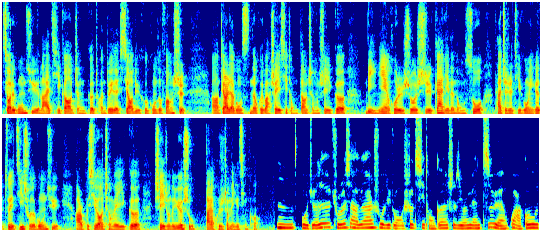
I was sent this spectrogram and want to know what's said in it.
效率工具来提高整个团队的效率和工作方式，啊，第二家公司呢会把设计系统当成是一个理念或者说是概念的浓缩，它只是提供一个最基础的工具，而不希望成为一个设计中的约束，大概会是这么一个情况。嗯，我觉得除了像约安说这种设计系统跟设计人员资源挂钩。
